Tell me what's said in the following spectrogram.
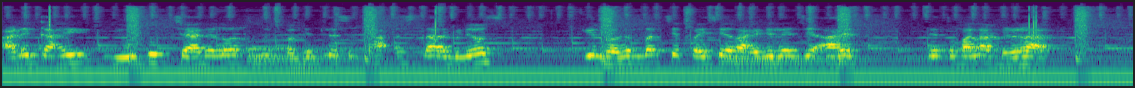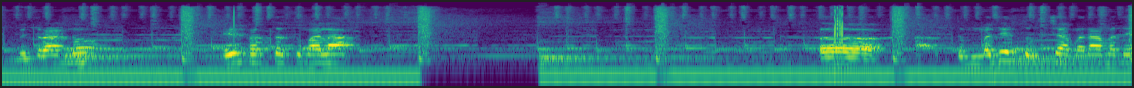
आणि काही युट्यूब चॅनलवर तुम्ही बघितले सुद्धा असणार व्हिडिओ की नोव्हेंबरचे पैसे राहिलेले जे आहेत ते तुम्हाला मिळणार. मित्रांनो हे फक्त तुम्हाला म्हणजे तुमच्या मनामध्ये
